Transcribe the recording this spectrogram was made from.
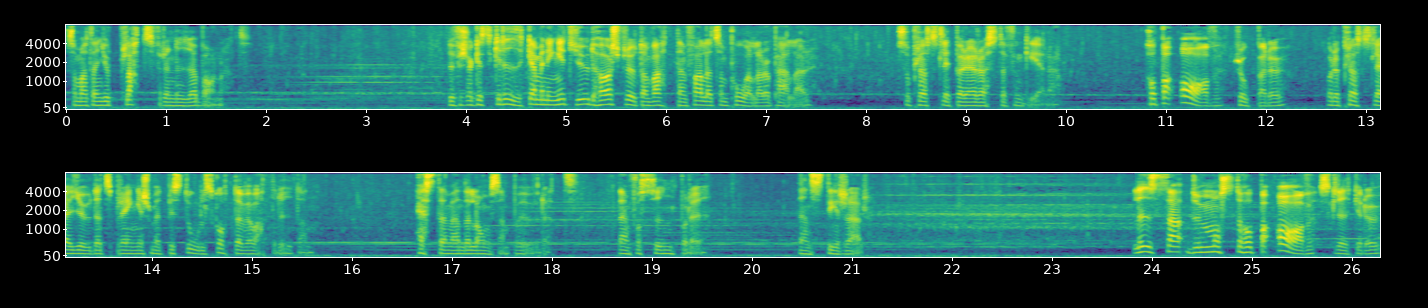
som att den gjort plats för det nya barnet. Du försöker skrika men inget ljud hörs förutom vattenfallet som pålar och pärlar. Så plötsligt börjar rösten fungera. Hoppa av, ropar du och det plötsliga ljudet spränger som ett pistolskott över vattenytan. Hästen vänder långsamt på huvudet. Den får syn på dig. Den stirrar. Lisa, du måste hoppa av, skriker du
